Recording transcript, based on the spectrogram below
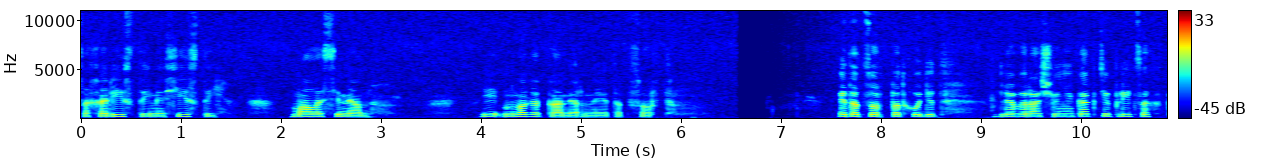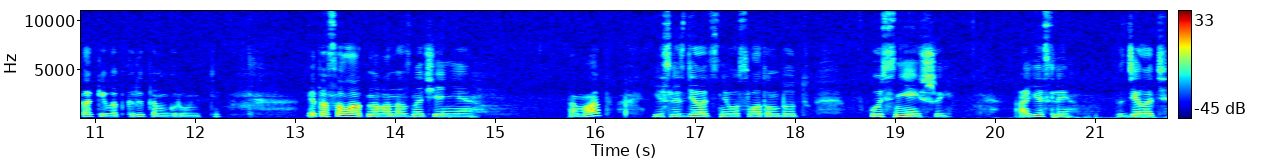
сахаристый, мясистый, мало семян и многокамерный этот сорт. Этот сорт подходит для выращивания как в теплицах, так и в открытом грунте. Это салатного назначения томат. Если сделать с него салат, он будет вкуснейший. А если сделать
